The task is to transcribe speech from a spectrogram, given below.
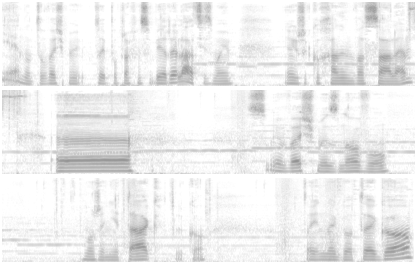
Nie, no to weźmy, tutaj poprawmy sobie relacje z moim jakże kochanym wasalem. Eee, w sumie weźmy znowu, może nie tak, tylko innego tego,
